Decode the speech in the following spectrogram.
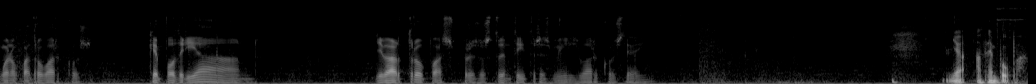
bueno, 4 barcos. Que podrían llevar tropas. Pero esos 33.000 barcos de ahí. Ya, hacen pupa.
